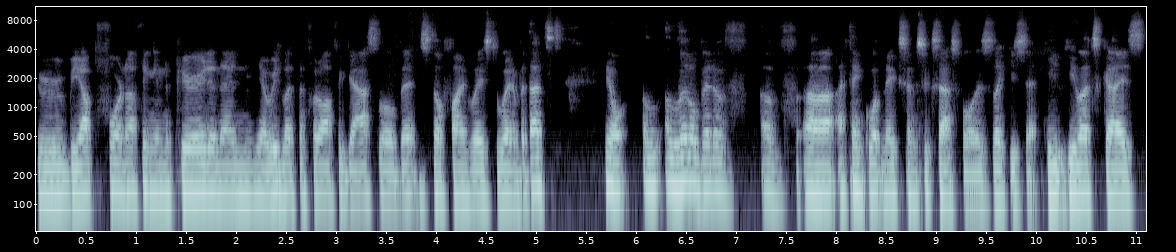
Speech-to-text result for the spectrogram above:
We would be up four nothing in the period, and then you know we'd let the foot off the gas a little bit and still find ways to win. But that's you know a, a little bit of of uh, I think what makes him successful is like you said, he he lets guys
